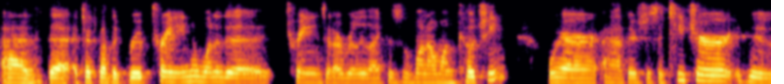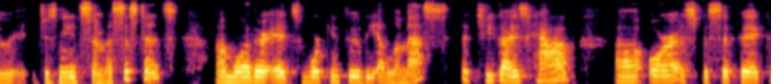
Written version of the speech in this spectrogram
Uh, the, I talked about the group training, and one of the trainings that I really like is the one-on-one coaching where uh, there's just a teacher who just needs some assistance, um, whether it's working through the LMS that you guys have uh, or a specific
